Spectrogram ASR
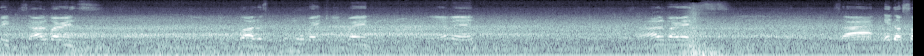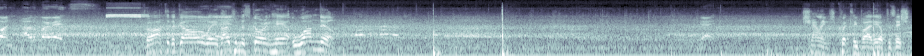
quick. It's Alvarez. Ball was moved by keeper. Yeah, man. So Alvarez. So Edson Alvarez. So after the goal, we've opened the scoring here 1-0. Okay. Challenged quickly by the opposition.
